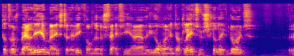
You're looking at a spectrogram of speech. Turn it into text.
Dat was mijn leermeester en ik kwam daar als 15-jarige jongen. En dat levensverschil heeft nooit eh,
